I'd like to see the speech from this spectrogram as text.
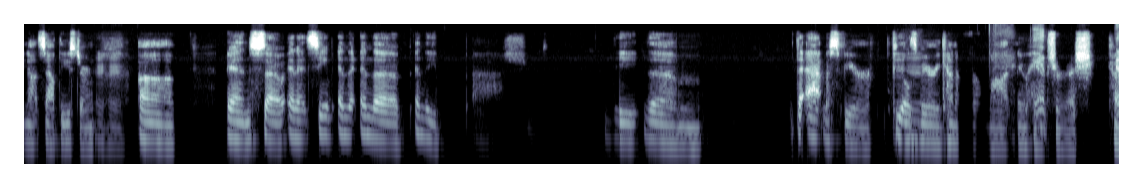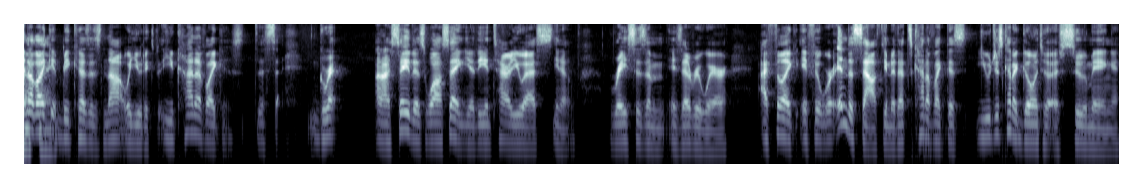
not southeastern. Uh, and so and it seemed in the in the in the uh, shoot the the um, the atmosphere feels Mhm. very kind of Vermont, New Hampshire-ish. Kind and I like thing. it because it's not what you'd expect. You kind of like this, and I say this while saying you know the entire U.S. You know, racism is everywhere. I feel like if it were in the South, you know, that's kind of like this. You would just kind of go into assuming,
